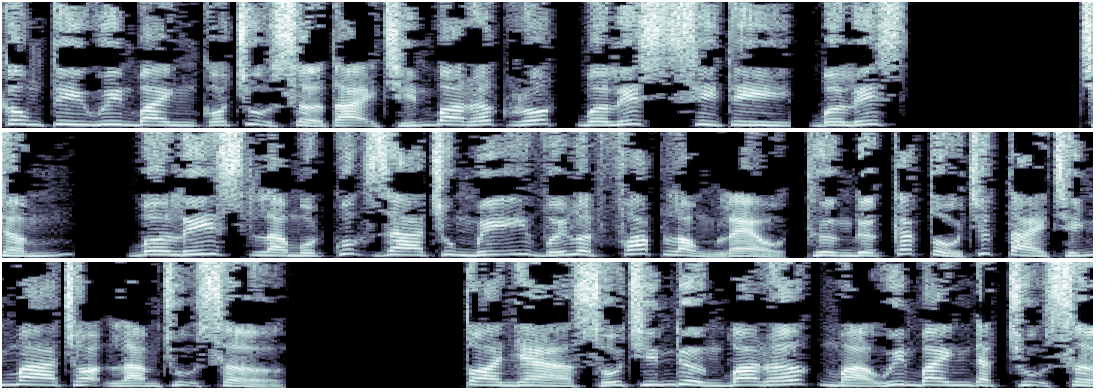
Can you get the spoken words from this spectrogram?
Công ty Winbank có trụ sở tại 9 Barrack Road, Belize City, Belize. Chấm. Belize là một quốc gia Trung Mỹ với luật pháp lỏng lẻo, thường được các tổ chức tài chính ma chọn làm trụ sở. Tòa nhà số 9 đường Barrack mà Winbank đặt trụ sở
